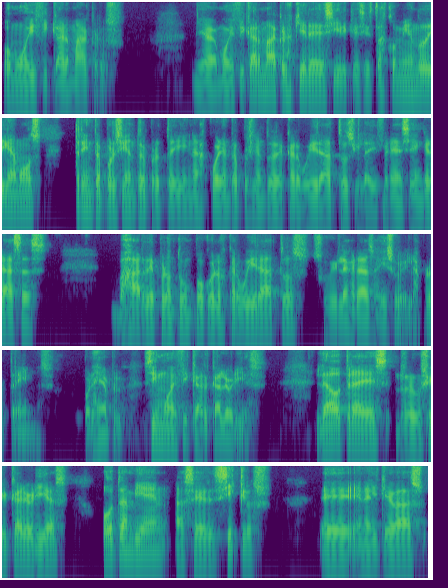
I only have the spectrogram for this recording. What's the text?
o modificar macros. Ya, modificar macros quiere decir que si estás comiendo, digamos, 30% de proteínas, 40% de carbohidratos y la diferencia en grasas, bajar de pronto un poco los carbohidratos, subir las grasas y subir las proteínas, por ejemplo, sin modificar calorías. La otra es reducir calorías o también hacer ciclos. Eh, en el que vas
